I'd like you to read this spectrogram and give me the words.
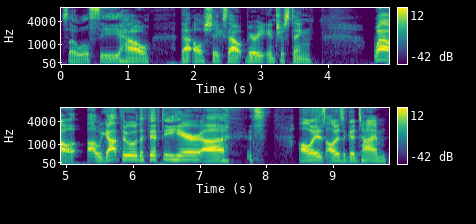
So we'll see how that all shakes out. Very interesting. Wow, uh, we got through the 50 here. Uh, it's always always a good time.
